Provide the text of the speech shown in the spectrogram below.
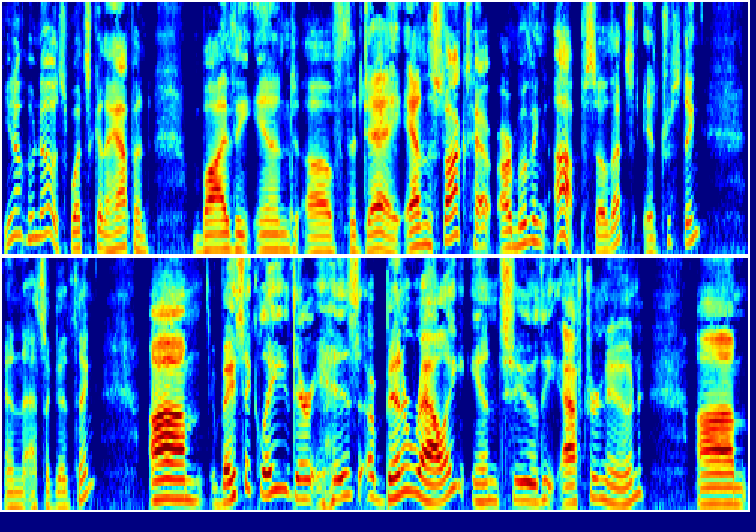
you know, who knows what's going to happen by the end of the day. And the stocks ha- are moving up, so that's interesting, and that's a good thing. Um, basically, there has been a rally into the afternoon. Um,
